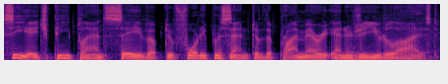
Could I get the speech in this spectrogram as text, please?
CHP plants save up to 40% of the primary energy utilized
